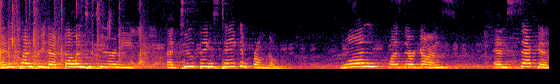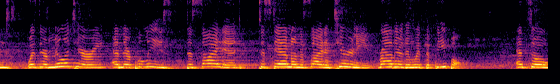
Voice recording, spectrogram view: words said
Any country that fell into tyranny had two things taken from them. One was their guns, and second was their military and their police decided stand on the side of tyranny rather than with the people. And so,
